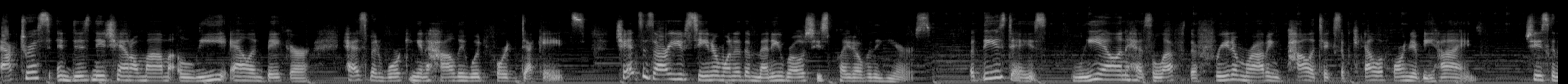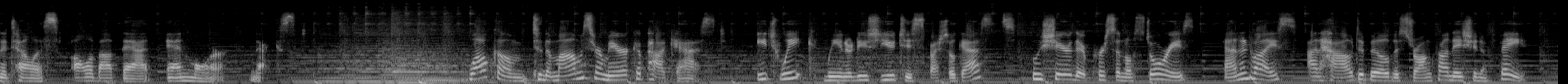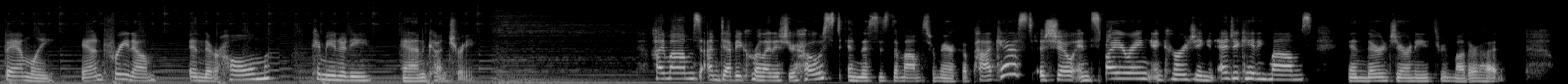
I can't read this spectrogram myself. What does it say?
Actress and Disney Channel mom Leigh-Allyn Baker has been working in Hollywood for decades. Chances are you've seen her one of the many roles she's played over the years. But these days, Leigh-Allyn has left the freedom robbing politics of California behind. She's going to tell us all about that and more next. Welcome to the Moms for America podcast. Each week, we introduce you to special guests who share their personal stories and advice on how to build a strong foundation of faith, family, and freedom in their home, community, and country. Hi, moms. I'm Debbie Carolinas, your host, and this is the Moms for America podcast, a show inspiring, encouraging, and educating moms in their journey through motherhood.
